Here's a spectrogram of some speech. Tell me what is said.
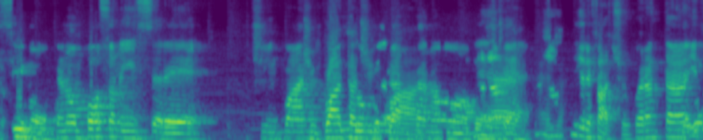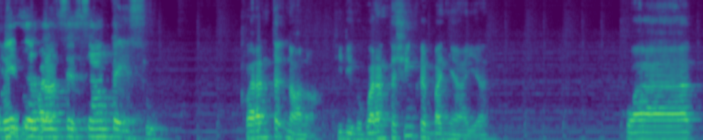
Simo, che non possono essere 50 50 49 no, cioè, no, io te le faccio? 40 io dico, 40, dal 60 in su. 40 no no ti dico 45 Bagnaia. Qua,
